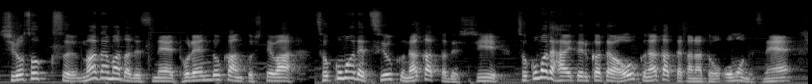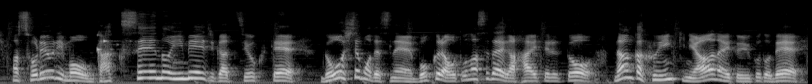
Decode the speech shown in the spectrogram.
白ソックス、まだまだですね、トレンド感としてはそこまで強くなかったですし、そこまで履いてる方は多くなかったかなと思うんですね。まあそれよりも学生のイメージが強くて、どうしてもですね、僕ら大人世代が履いてると、なんか雰囲気に合わないということで、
